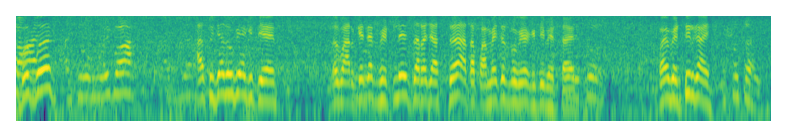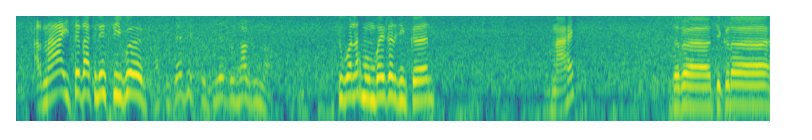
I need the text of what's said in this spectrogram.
बघ बघ. आज तुझ्या दोघ्या किती आहेत. तर बारक्याच्यात भेटलेच जरा जास्त. आता पाम्याच्याच बघूया किती भेटत आहेत काय भेटतील काय? अरे ना इथं टाकलीस ती बघ. तू बोला मुंबईकर जिंकन. नाही. तर तिकडं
